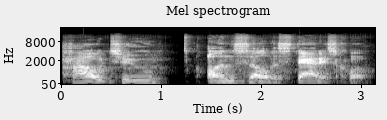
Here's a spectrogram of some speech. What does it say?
how to unsell the status quo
